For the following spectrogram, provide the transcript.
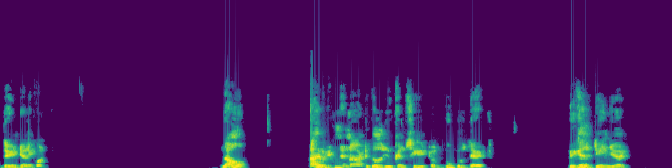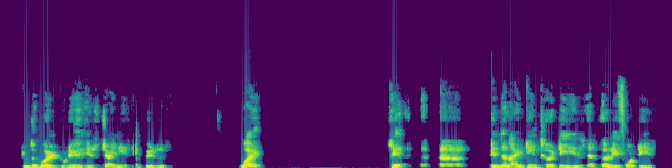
the Indian economy. Now, I have written an article, you can see it on Google, that biggest danger to the world today is Chinese imperialism. Why? See, uh, in the 1930s and early 40s,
